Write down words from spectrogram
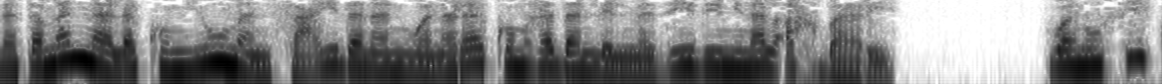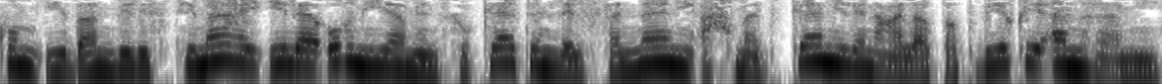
نتمنى لكم يوما سعيدا ونراكم غدا للمزيد من الأخبار. ونوصيكم أيضا بالاستماع إلى أغنية من سكات للفنان أحمد كامل على تطبيق أنغامي.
